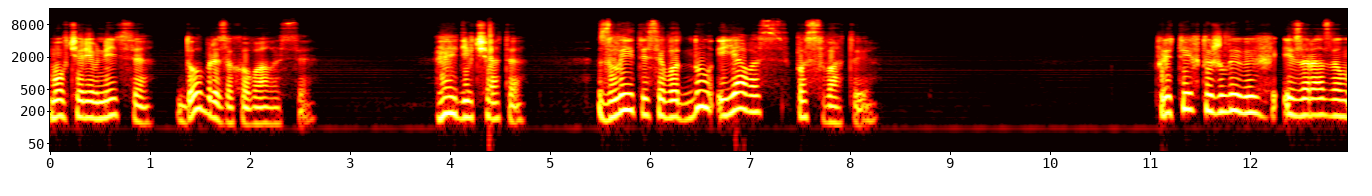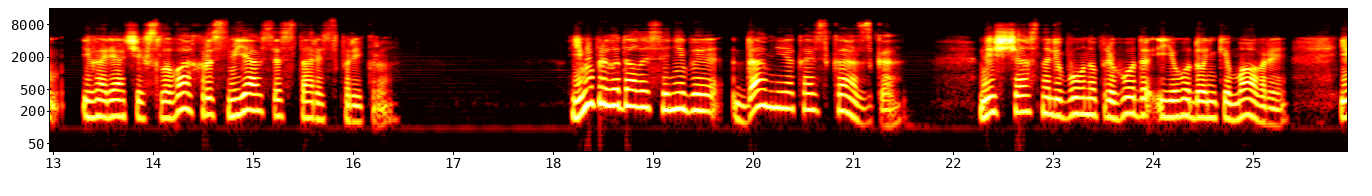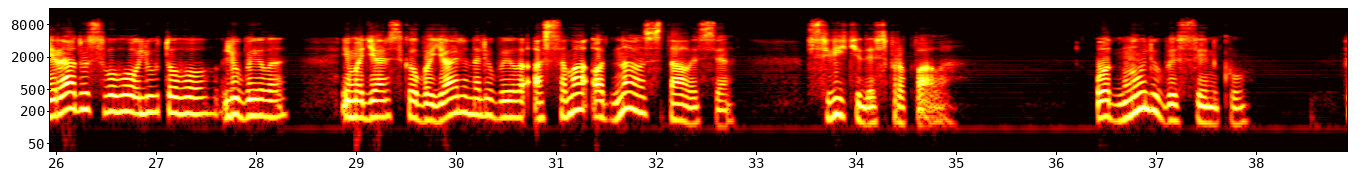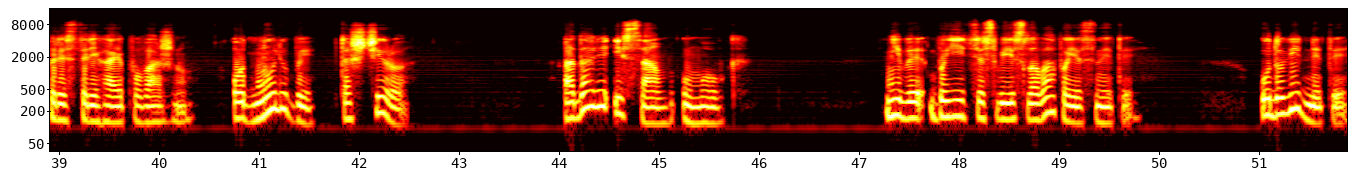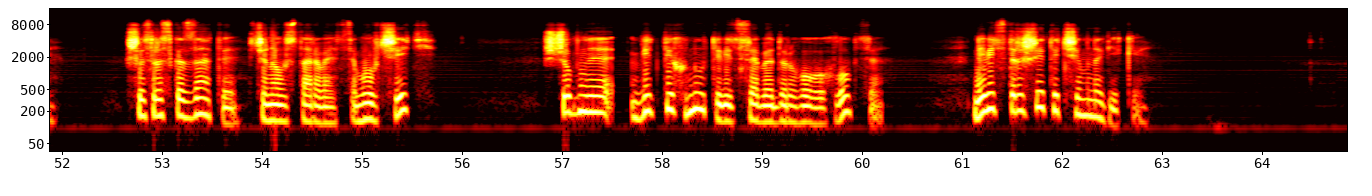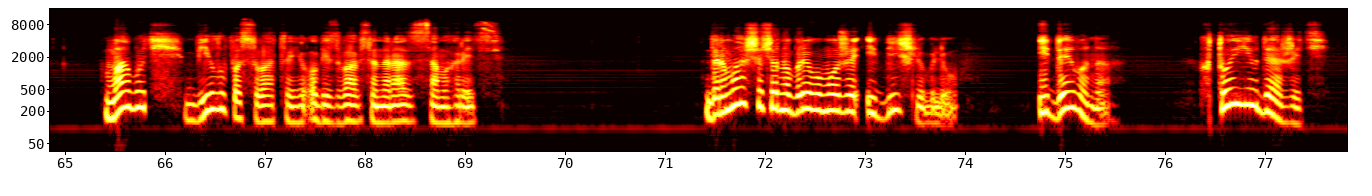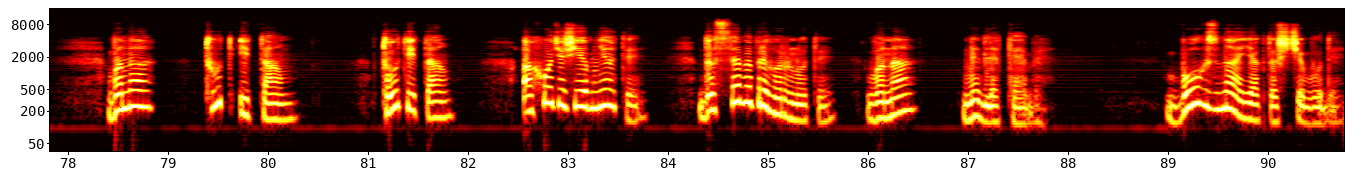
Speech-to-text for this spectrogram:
мов чарівниця, добре заховалася. Гей, дівчата, злийтеся в одну, і я вас посватую. При тих тужливих і заразом і гарячих словах розсміявся старець прикро. Йому пригадалася ніби давня якась казка, нещасна любовна пригода і його доньки Маври, і раду свого лютого любила, і мадярського боярина любила, а сама одна осталася, в світі десь пропала. Одну люби, синку, перестерігає поважно, одну люби та щиро. А далі і сам умовк ніби боїться свої слова пояснити, удовіднити, щось розказати, що на уста рветься, мовчить, щоб не відпіхнути від себе дорогого хлопця, не відстрашити чим навіки. Мабуть, білу посватою обізвався нараз сам Гриць. Дарма що Чорнобриву, може, і більш люблю. І де вона? Хто її вдержить? Вона тут і там, тут і там. А хочеш її обняти, до себе пригорнути, вона не для тебе. Бог знає, як то ще буде.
